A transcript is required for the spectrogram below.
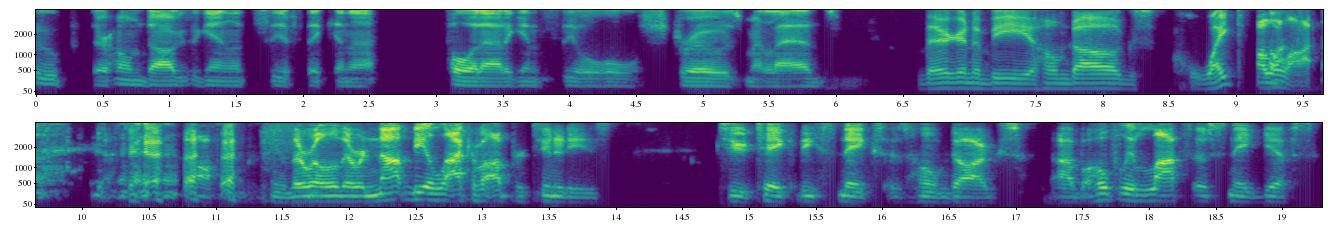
poop. They're home dogs again. Let's see if they can uh, pull it out against the old Stros, my lads. They're going to be home dogs quite A a, lot. lot. Yes. Often. There will there will not be a lack of opportunities to take the snakes as home dogs, uh, but hopefully lots of snake gifts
